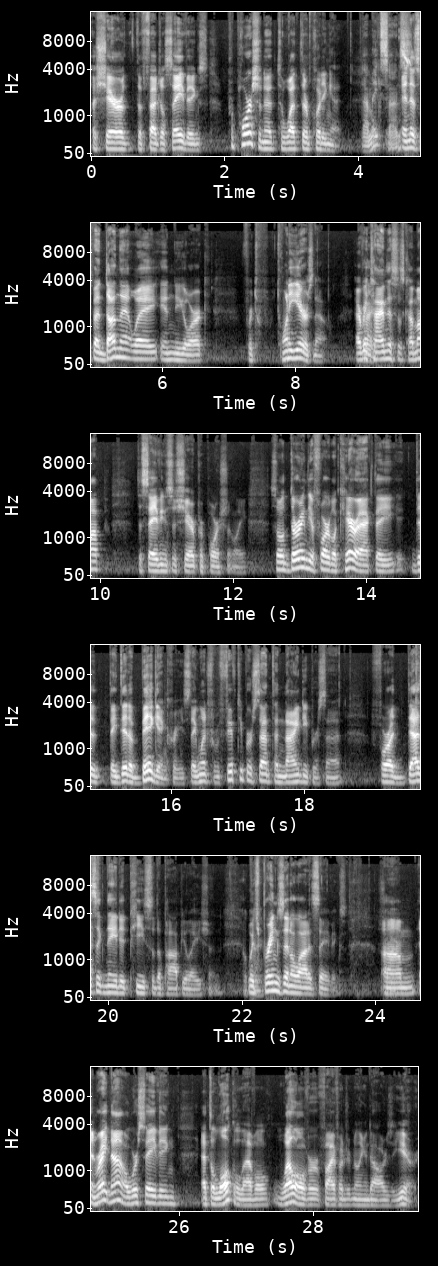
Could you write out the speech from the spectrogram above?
a share of the federal savings proportionate to what they're putting in. That makes sense. And it's been done that way in New York for tw- 20 years now. Every Right. time this has come up, the savings is shared proportionally. So during the Affordable Care Act, they did they did a big increase. They went from 50% to 90% for a designated piece of the population, which brings in a lot of savings. Um, and right now, we're saving at the local level well over 500 million dollars a year.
